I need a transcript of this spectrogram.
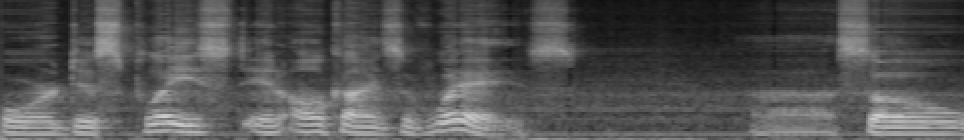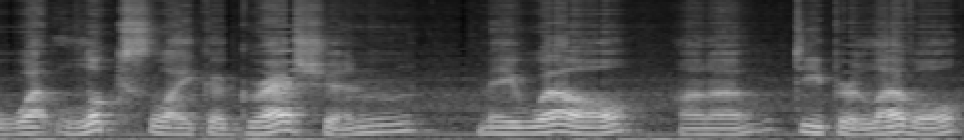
or displaced in all kinds of ways. Uh, so what looks like aggression may well, on a deeper level,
